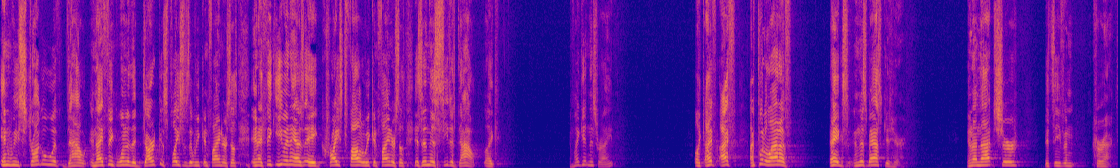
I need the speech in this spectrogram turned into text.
And we struggle with doubt. And i think one of the darkest places that we can find ourselves and i think even as a christ follower we can find ourselves is in this seat of doubt. Like am i getting this right? Like i've i've i've put a lot of eggs in this basket here and i'm not sure it's even correct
